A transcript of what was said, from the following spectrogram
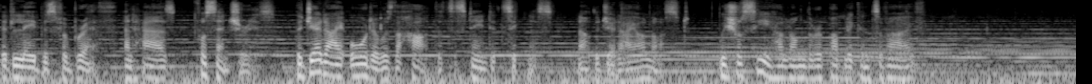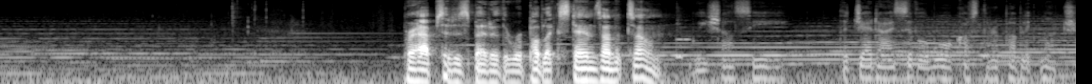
that labors for breath and has for centuries. The Jedi Order was the heart that sustained its sickness. Now the Jedi are lost. We shall see how long the Republic can survive. Perhaps it is better the Republic stands on its own. We shall see. The Jedi Civil War cost the Republic much.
